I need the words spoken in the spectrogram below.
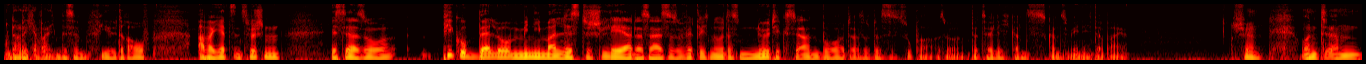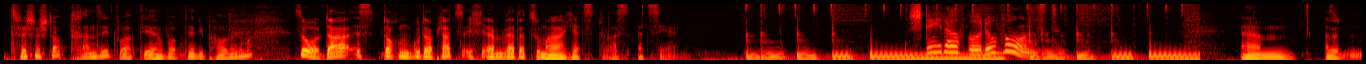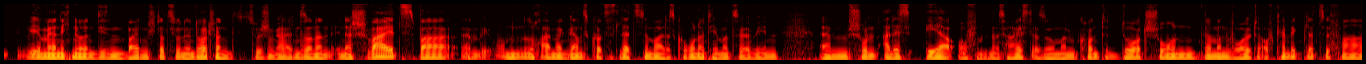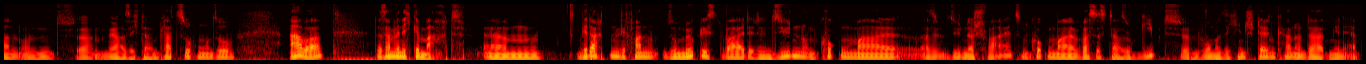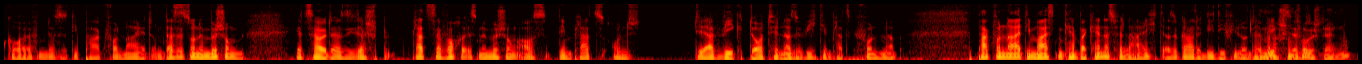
Und dadurch war ich ein bisschen viel drauf. Aber jetzt inzwischen ist er so picobello minimalistisch leer. Das heißt also wirklich nur das Nötigste an Bord. Also das ist super. Also tatsächlich ganz, ganz wenig dabei. Schön. Und ähm, Zwischenstopp, Transit, wo habt ihr, wo habt ihr die Pause gemacht? So, da ist doch ein guter Platz. Ich ähm, werde dazu mal jetzt was erzählen. Steh doch, wo du wohnst. Ähm, also wir haben ja nicht nur in diesen beiden Stationen in Deutschland zwischengehalten, sondern in der Schweiz war, ähm, um noch einmal ganz kurz das letzte Mal das Corona-Thema zu erwähnen, ähm, schon alles eher offen. Das heißt also, man konnte dort schon, wenn man wollte, auf Campingplätze fahren und ähm, ja, sich da einen Platz suchen und so. Aber das haben wir nicht gemacht. Ähm, wir dachten, wir fahren so möglichst weit in den Süden und gucken mal, also im Süden der Schweiz und gucken mal, was es da so gibt und wo man sich hinstellen kann. Und da hat mir eine App geholfen, das ist die Park for Night. Und das ist so eine Mischung, jetzt heute, also der Sp Platz der Woche ist eine Mischung aus dem Platz und der Weg dorthin, also wie ich den Platz gefunden habe. Park for Night, die meisten Camper kennen das vielleicht, also gerade die, die viel Haben wir unterwegs schon sind. vorgestellt, ne?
